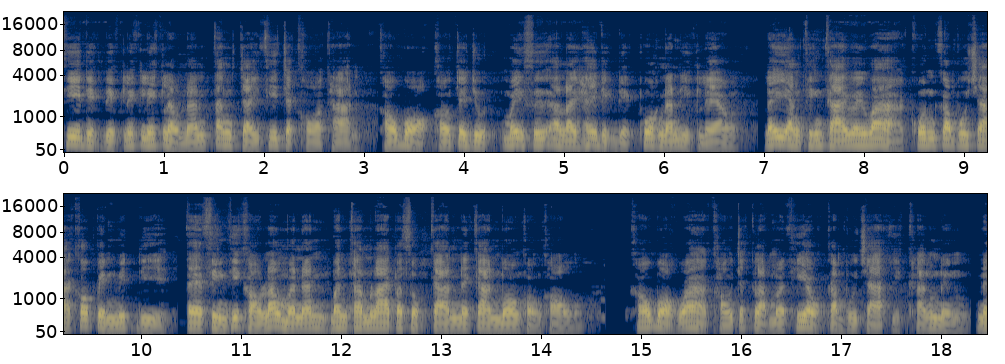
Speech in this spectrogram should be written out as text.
ที่เด็กๆเล็ก ๆ เหล่านั้นตั้งใจที่จะขอทาน เขาบอกเขาจะหยุดไม่ซื้ออะไรให้เด็กๆ พวกนั้นอีกแล้วและยังทิ้งท้ายไว้ว่าคนกัมพูชาก็เป็นมิตรดี แต่สิ่งที่เขาเล่ามานั้นมันทำลายประสบการณ์ในการมองของเขา เขาบอกว่าเขาจะกลับมาเที่ยวกัมพูชาอีกครั้งหนึ่ง ใน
